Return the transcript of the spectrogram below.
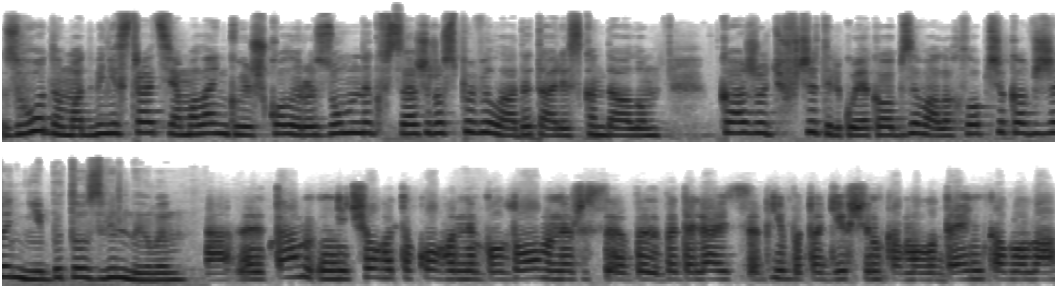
Згодом адміністрація маленької школи розумник все ж розповіла деталі скандалу. Кажуть, вчительку, яка обзивала хлопчика, вже нібито звільнили. Е, Там нічого такого не було. Вони вже видаляють собі, бо то дівчинка молоденька була.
